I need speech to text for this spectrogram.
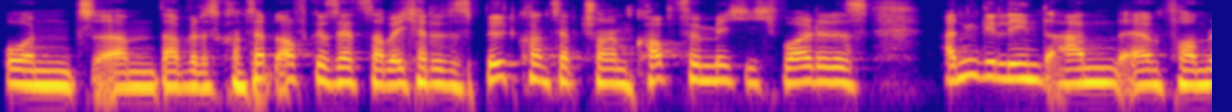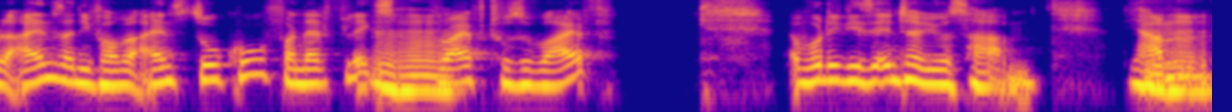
und ähm, da wird das Konzept aufgesetzt, aber ich hatte das Bildkonzept schon im Kopf für mich. Ich wollte das angelehnt an ähm, Formel 1, an die Formel 1 Doku von Netflix, mhm. Drive to Survive, wo die diese Interviews haben. Die haben mhm.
